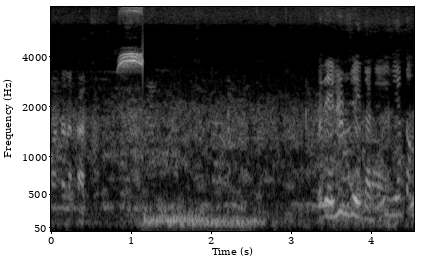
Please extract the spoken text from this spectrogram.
మండల కార్యక్రమం ఇది ఎడిట్ చేయదండి ఇది చేస్తాం?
